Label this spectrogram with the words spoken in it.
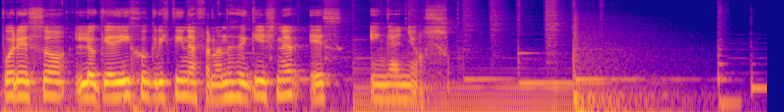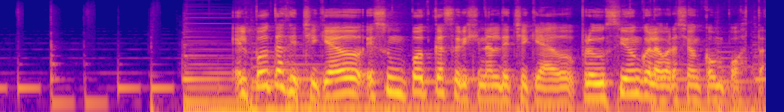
Por eso lo que dijo Cristina Fernández de Kirchner es engañoso. El podcast de Chequeado es un podcast original de Chequeado, producido en colaboración con Posta.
